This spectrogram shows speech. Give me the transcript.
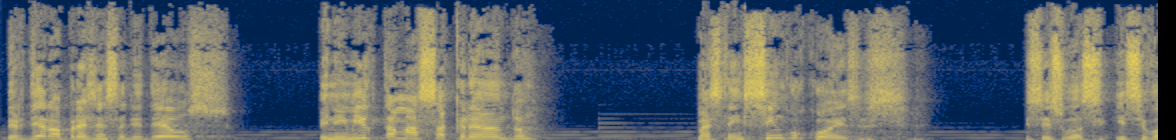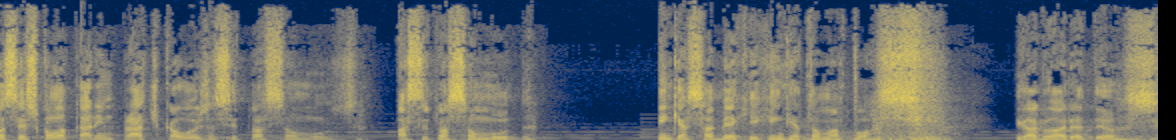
perderam a presença de Deus, o inimigo está massacrando, mas tem cinco coisas. E se, você, se vocês colocarem em prática hoje, a situação muda. A situação muda. Quem quer saber aqui? Quem quer tomar posse? Diga glória a Deus.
